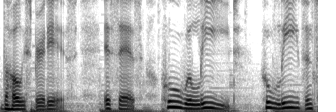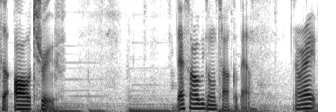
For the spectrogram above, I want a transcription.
the Holy Spirit is. It says, who will lead who leads into all truth. That's all we're going to talk about. All right?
